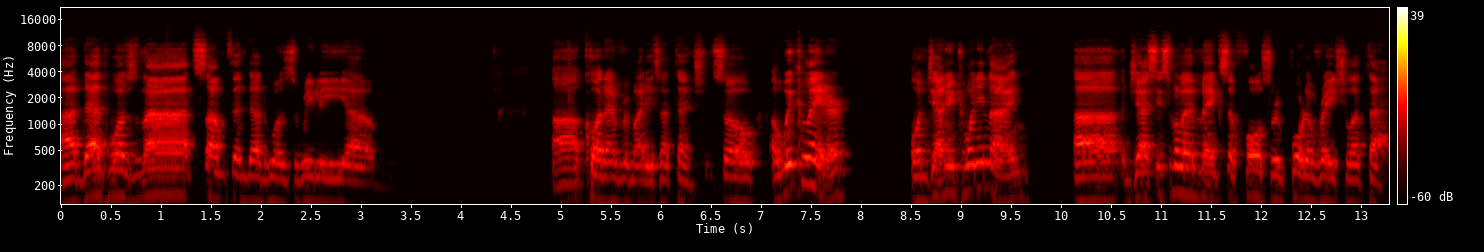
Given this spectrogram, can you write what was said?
Uh, that was not something that was really um, uh, caught everybody's attention. So a week later, on January 29, uh, Jussie Smollett makes a false report of racial attack.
